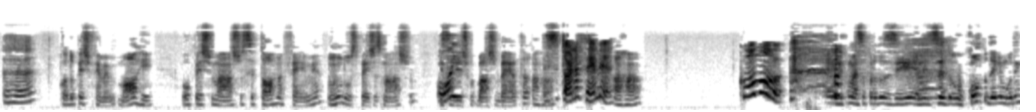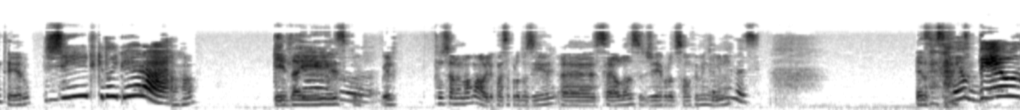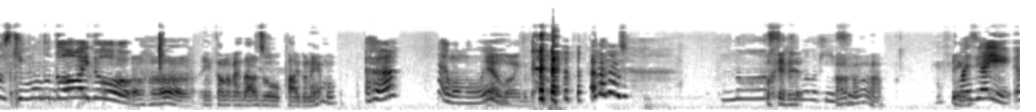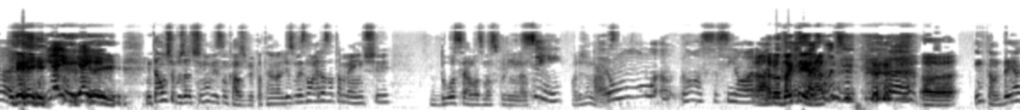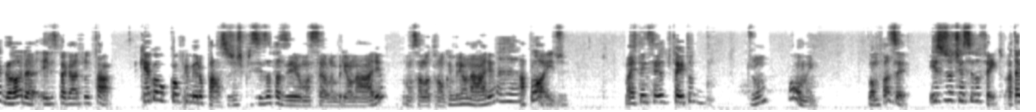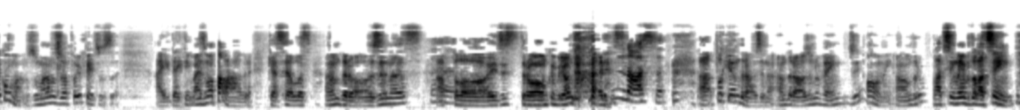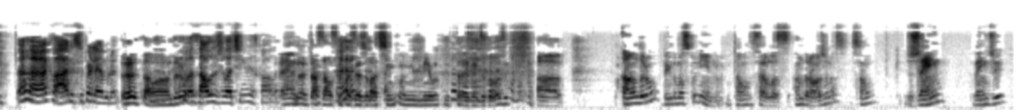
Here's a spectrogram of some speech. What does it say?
Aham. Quando o peixe fêmea morre, o peixe macho se torna fêmea, um dos peixes macho, que Oi? seria tipo baixo beta. aham, Ele se torna fêmea? Aham. Como? Ele começa a produzir, ele, o corpo dele muda inteiro. Gente, que doideira! Aham. E daí eles, ele funciona normal, ele começa a produzir é, células de reprodução feminina. Femininas. Exato. Meu Deus, que mundo doido! Aham. Então, na verdade, o pai do Nemo Aham. É uma mãe. é a mãe do É verdade. Nossa, Porque que ele- maluquice. Aham. Enfim. Mas e aí? Ah, E aí? E aí? E aí? Então, tipo, já tinham visto um caso de bipaternalismo, mas não era exatamente duas células masculinas Sim. originais. Era um. Nossa senhora. Ah, era uma doideira. Ah, então, daí agora eles pegaram e falaram, tá, que é qual, qual é o primeiro passo? A gente precisa fazer uma célula embrionária, uma célula tronco embrionária, Aham. haploide. Mas tem que ser feito de um homem. Vamos fazer. Isso já tinha sido feito, até com humanos. Humanos já foi feito. Aí daí tem mais uma palavra, que é as células andrógenas, Aham. haploides, tronco embrionárias. Nossa. Ah, por que andrógena? Andrógeno vem de homem. Andro, latim, lembra do latim? Aham, claro, super lembro. Então, andro, As aulas de latim na escola. é, nas aulas que eu fazia de latim em 1312. ah, andro vem do masculino. Então, células andrógenas são. Gen vem de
